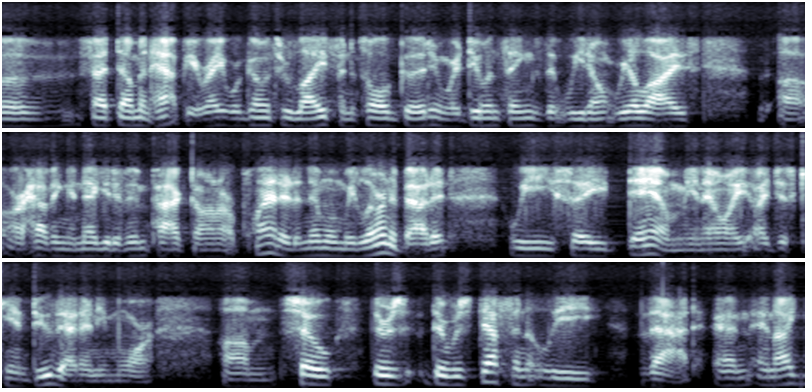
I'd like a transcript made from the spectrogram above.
uh, fat, dumb, and happy, right? We're going through life and it's all good, and we're doing things that we don't realize uh, are having a negative impact on our planet. And then when we learn about it, we say, "Damn, you know, I, I just can't do that anymore." Um, so there's there was definitely that, and and I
